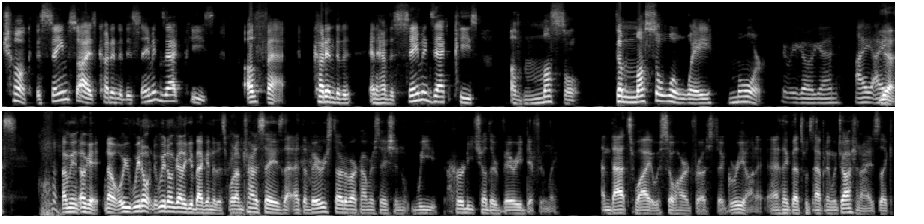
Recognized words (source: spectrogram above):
chunk, the same size, cut into the same exact piece of fat, cut into the and have the same exact piece of muscle, the muscle will weigh more. Here we go again. I, I yes I mean, okay, no, we, we don't we don't got to get back into this. What I'm trying to say is that at the very start of our conversation, we heard each other very differently, and that's why it was so hard for us to agree on it. And I think that's what's happening with Josh and I. It's like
